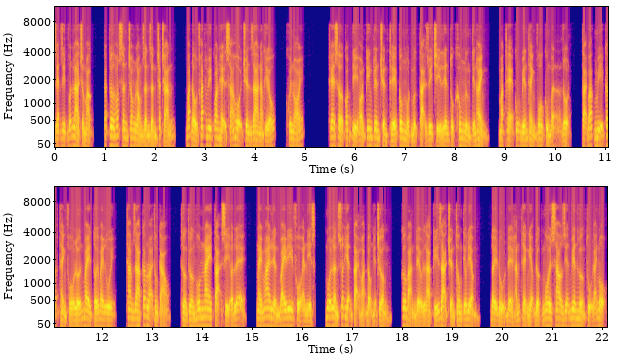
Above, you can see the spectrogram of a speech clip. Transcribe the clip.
Z vẫn là trầm mặc Carter Hotson trong lòng dần dần chắc chắn, bắt đầu phát huy quan hệ xã hội chuyên gia năng khiếu, khuyên nói. Theo sở có tỷ hòn kinh tuyên truyền thế công một mực tại duy trì liên tục không ngừng tiến hành, mặt thẻ cũng biến thành vô cùng bận rộn, tại Bắc Mỹ các thành phố lớn bay tới bay lui, tham gia các loại thông cáo, thường thường hôm nay tại xỉ ấn lệ, ngày mai liền bay đi phố Ennis, mỗi lần xuất hiện tại hoạt động hiện trường, cơ bản đều là ký giả truyền thông tiêu điểm, đầy đủ để hắn thể nghiệm được ngôi sao diễn viên hưởng thụ đãi ngộ.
